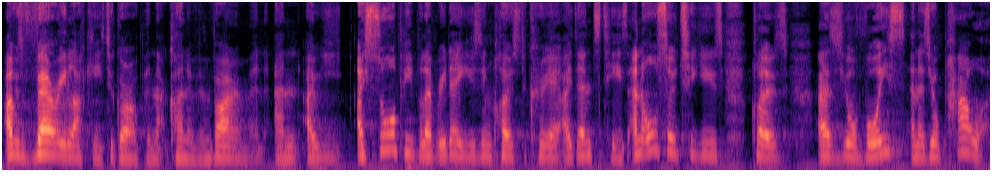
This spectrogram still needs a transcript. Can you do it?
I was very lucky to grow up in that kind of environment. And I, I saw people every day using clothes to create identities and also to use clothes as your voice and as your power.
